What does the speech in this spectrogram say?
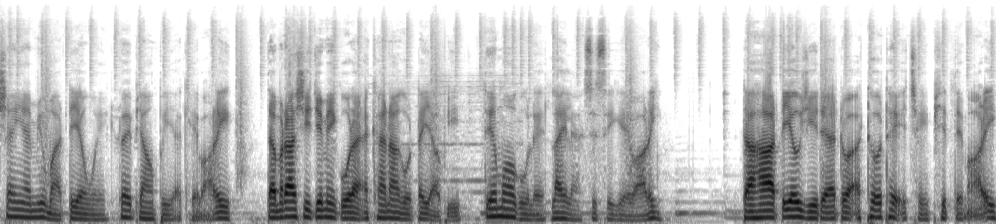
ရှန်ယန်မြို့မှာတရားဝင်လွှဲပြောင်းပေးရခဲ့ပါတယ်။တမရရှိချင်းမင်းကိုယ်တိုင်အခမ်းအနားကိုတက်ရောက်ပြီးသင်းမော်ကိုလည်းလိုက်လံစစ်ဆေးခဲ့ပါတယ်။ ဒါဟာတရုတ်ရေတဲ့အတွက်အထောက်အထိပ်အချိန်ဖြစ်တင်ပါတယ်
